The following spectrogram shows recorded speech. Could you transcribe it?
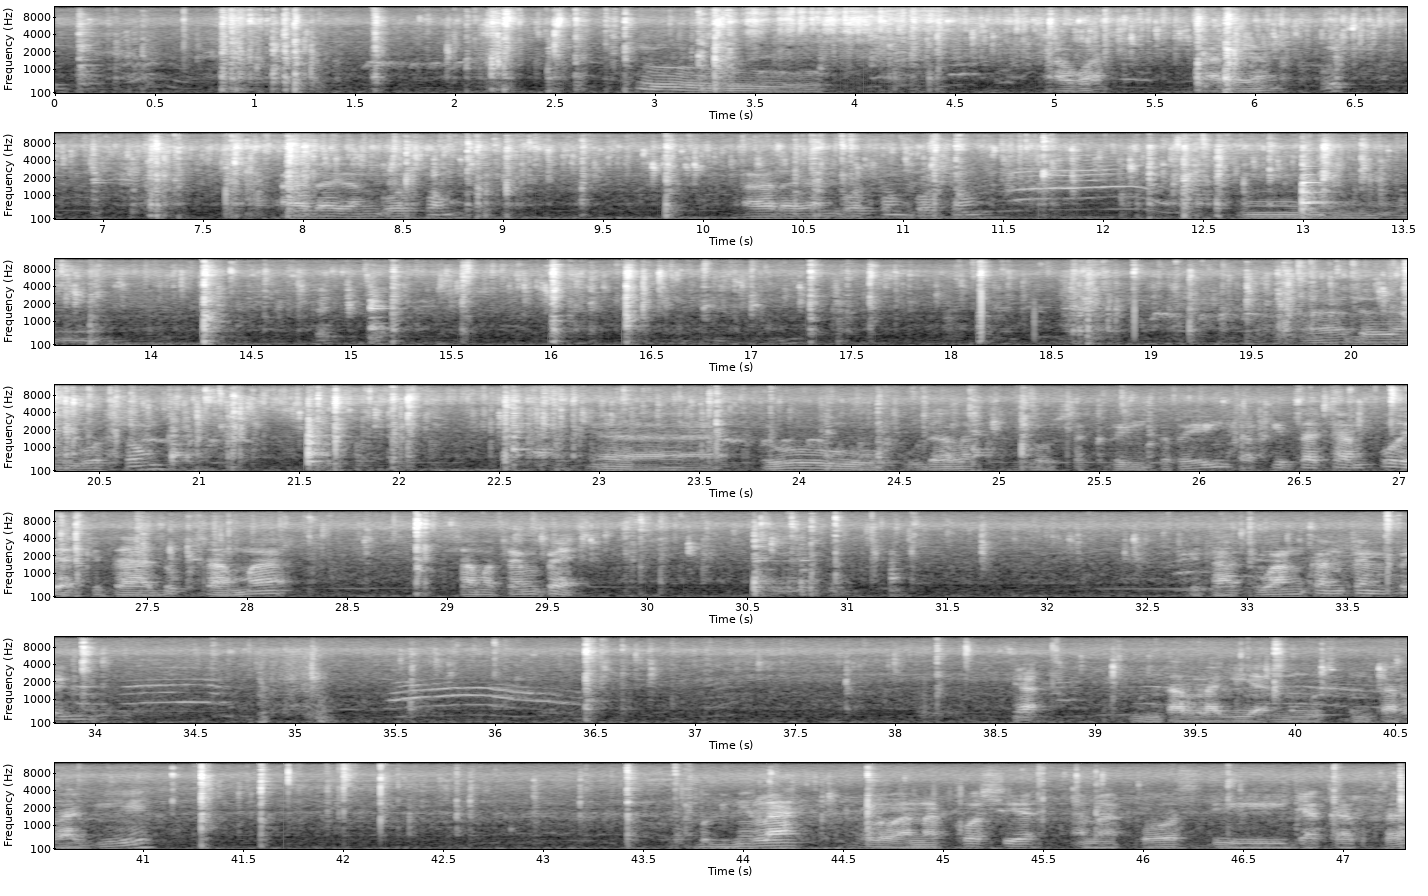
Uh awas ada yang uh, ada yang gosong ada yang gosong gosong hmm. ada yang gosong ya tuh udahlah gak usah kering-kering. Kita campur ya kita aduk sama sama tempe. Kita tuangkan tempenya. Ya sebentar lagi ya nunggu sebentar lagi. Beginilah kalau anak kos ya anak kos di Jakarta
